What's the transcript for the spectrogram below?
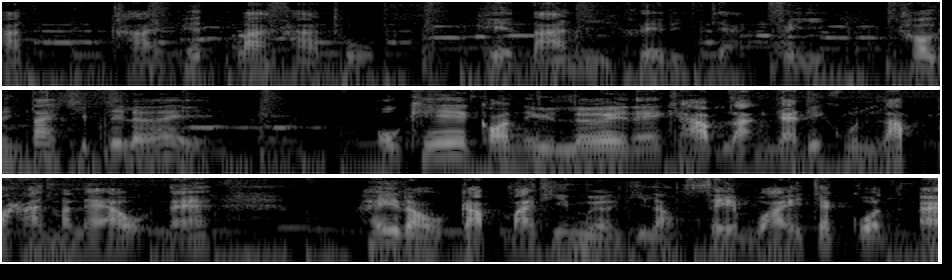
าร์ทขายเพชรราคาถูก เพจร้านมีเครดิตแจกฟรี เข้าลิงก์ใต้คลิปได้เลย โอเคก่อนอื่นเลยนะครับ หลังจากที่คุณรับปานมาแล้วนะให้เรากลับมาที่เมืองที่เราเซฟไว้จะกดอ่า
